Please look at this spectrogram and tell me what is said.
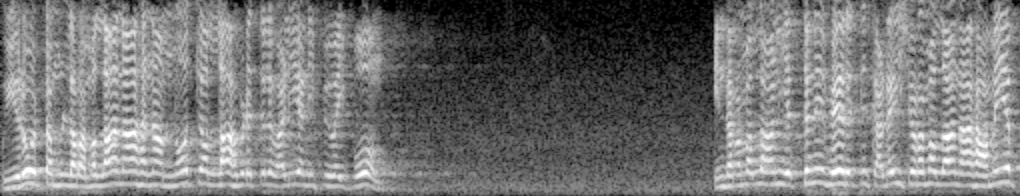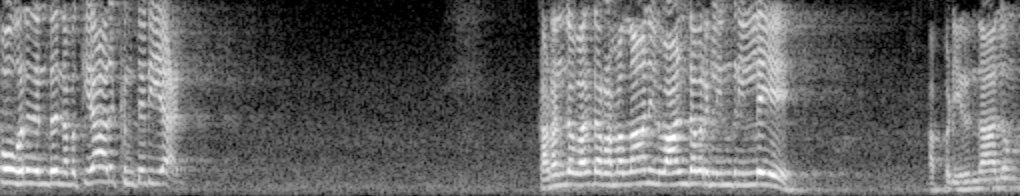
உயிரோட்டம் உள்ள ரமலானாக நாம் நோற்று அல்லாஹ்விடத்தில் வழி அனுப்பி வைப்போம். இந்த ரமல்லான் எத்தனை பேருக்கு கடைசி ரமல்லானாக அமையப் போகிறது என்பது நமக்கு யாருக்கும் தெரியாது. கடந்த வருட ரமலானில் வாழ்ந்தவர்கள் இன்று இல்லையே. அப்படி இருந்தாலும்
